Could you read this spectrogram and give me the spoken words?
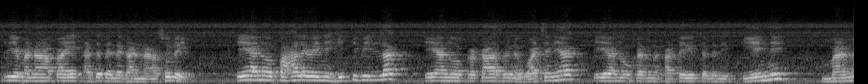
ප්‍රියමනාපයි අද බඳ ගන්න අසුලයි. ඒ අනුව පහළ වෙන්නේ හිතවිල්ලක්, ඒ අනුව ප්‍රකාශ වෙන වචනයක්, ඒ අනුව කරන කටයුත්තකදී තියෙන්නේ මම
